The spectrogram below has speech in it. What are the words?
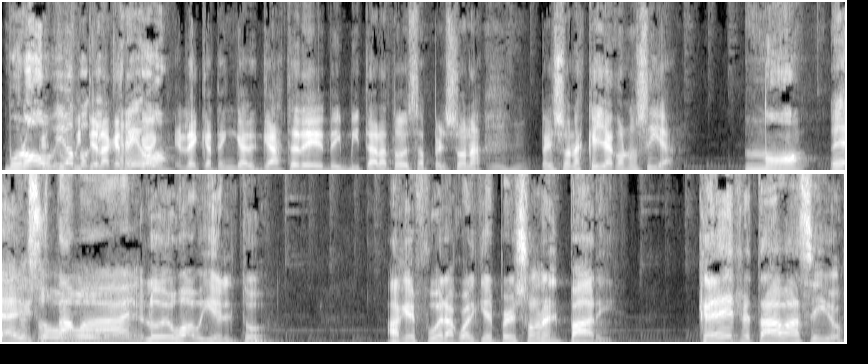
Bueno, Porque obvio, tú fuiste porque la que, te, creó. la que te encargaste de, de invitar a todas esas personas. Personas que ella conocía. No. Ella Eso hizo, está mal. lo dejó abierto a que fuera cualquier persona el party. Que de hecho estaba vacío.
